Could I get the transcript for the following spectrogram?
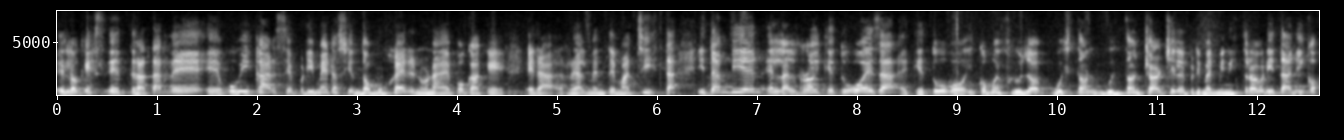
en lo que es tratar de ubicarse primero siendo mujer en una época que era realmente machista, y también en el rol que tuvo ella, eh, que tuvo y cómo influyó Winston, Winston Churchill, el primer ministro británico,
